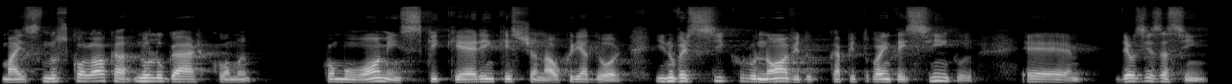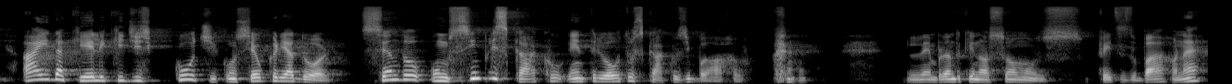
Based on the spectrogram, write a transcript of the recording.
mas nos coloca no lugar como, como homens que querem questionar o Criador. E no versículo 9 do capítulo 45, é, Deus diz assim: Ai daquele que discute com seu Criador, sendo um simples caco entre outros cacos de barro. Lembrando que nós somos feitos do barro, né?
